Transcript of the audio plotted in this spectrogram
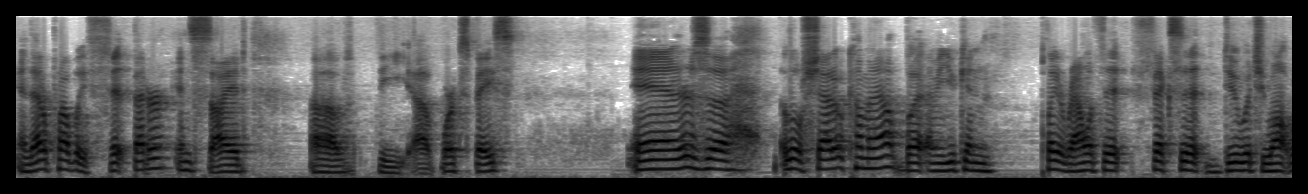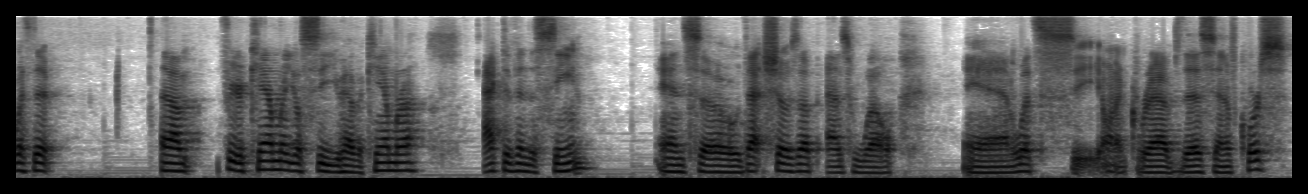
and that'll probably fit better inside of the uh, workspace and there's a, a little shadow coming out, but I mean, you can play around with it, fix it, do what you want with it. Um, for your camera, you'll see you have a camera active in the scene. And so that shows up as well. And let's see, I want to grab this. And of course,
